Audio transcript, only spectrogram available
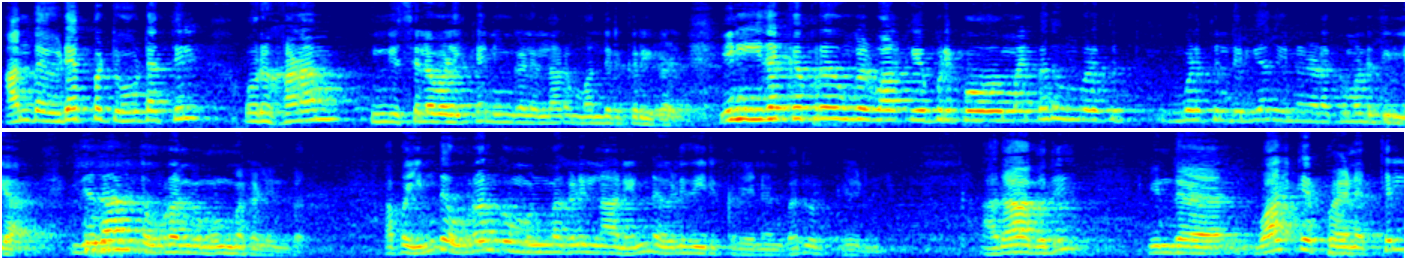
அந்த இடைப்பட்ட ஓட்டத்தில் ஒரு கணம் இங்கு செலவழிக்க நீங்கள் எல்லாரும் வந்திருக்கிறீர்கள். இனி இதற்கு பிறகு உங்கள் வாழ்க்கை எப்படி போகும் என்பது உங்களுக்கு உங்களுக்கும் தெரியாது என்ன நடக்கும் என்று தெரியாது. இதுதான் இந்த உறங்கும் உண்மைகள் என்பது. அப்போ இந்த உறங்கும் உண்மைகளில் நான் என்ன எழுதியிருக்கிறேன் என்பது ஒரு கேள்வி. அதாவது இந்த வாழ்க்கை பயணத்தில்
